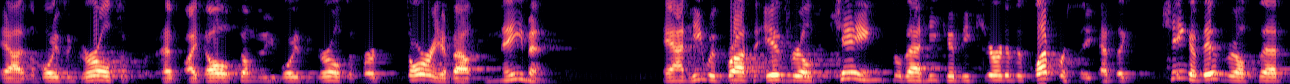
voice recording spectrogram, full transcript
And the boys and girls have, have, I know some of you boys and girls have heard the story about Naaman. And he was brought to Israel's king so that he could be cured of his leprosy. And the king of Israel said,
